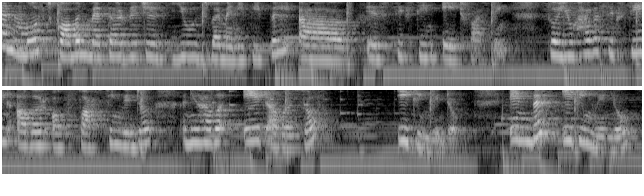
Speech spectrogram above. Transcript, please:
And most common method which is used by many people uh, is 16-8 fasting. So you have a 16 hour of fasting window and you have a 8 hours of eating window. In this eating window,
